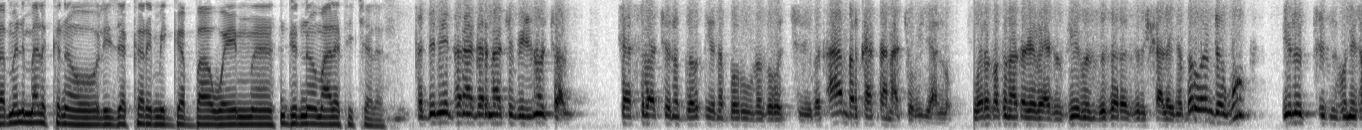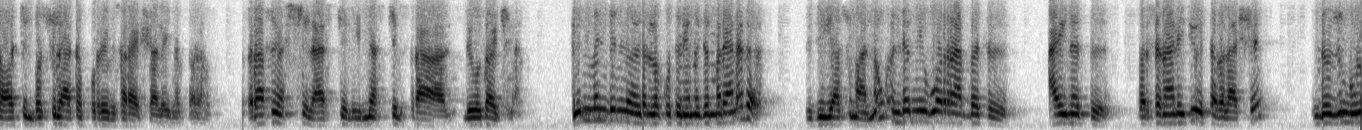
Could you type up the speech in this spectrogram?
በምን መልክ ነው ሊዘከር የሚገባው ወይም ምንድን ነው ማለት ይቻላል? ቅድም የተናገርናቸው vision ኦች አሉ። ሲያስባቸው የነበሩ ነገሮች በጣም በርካታ ናቸው ብያለሁ። ወረቀቱን አጠገብ አድርጌ ብዘረዝር ይሻለኝ ነበር፣ ወይም ደግሞ ሌሎች ሁኔታዎችን በሱ ላይ አተኩሬ ብሰራ ይሻለኝ ነበረ። ራሱ ያስችል አያስችል የሚያስችል ስራ ሊወጣው ይችላል። ግን ምንድን ነው የፈለኩትን የመጀመሪያ ነገር ልጅ ኢያሱ ማን ነው እንደሚወራበት አይነት personality ው የተበላሸ እንደ ዝም ብሎ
